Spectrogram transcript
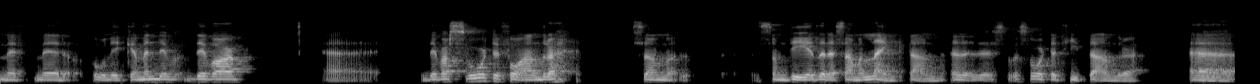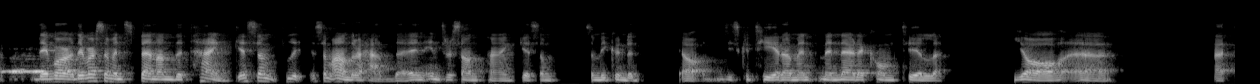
med, med olika, men det, det var eh, det var svårt att få andra som, som delade samma längtan. Svårt att hitta andra. Eh, det, var, det var som en spännande tanke som, som andra hade, en intressant tanke som, som vi kunde ja, diskutera, men, men när det kom till ja, eh, att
